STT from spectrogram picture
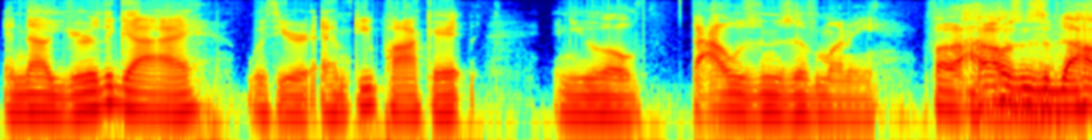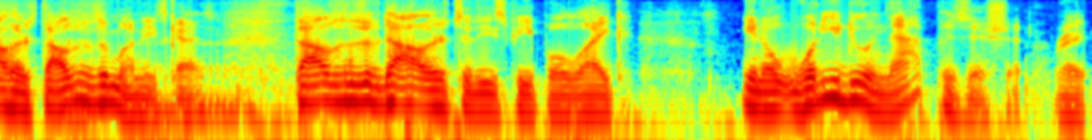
And now you're the guy with your empty pocket and you owe thousands of money. Thousands of dollars. Thousands of monies guys. Thousands of dollars to these people. Like you know what do you do in that position? Right.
